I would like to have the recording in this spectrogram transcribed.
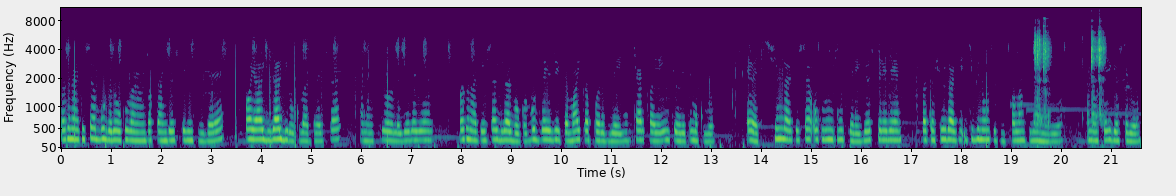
Bakın arkadaşlar burada da okul ben uzaktan göstereyim sizlere. Bayağı güzel bir okul arkadaşlar. Hemen şöyle gelelim. Bakın arkadaşlar güzel bir okul. Burada yazıyor işte Mayka Paradile İlker Kaya İlk Öğretim Okulu. Evet şimdi arkadaşlar okulun içini size gösterelim. Bakın şurada 2018 falan filan yazıyor. Hemen size gösteriyorum.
